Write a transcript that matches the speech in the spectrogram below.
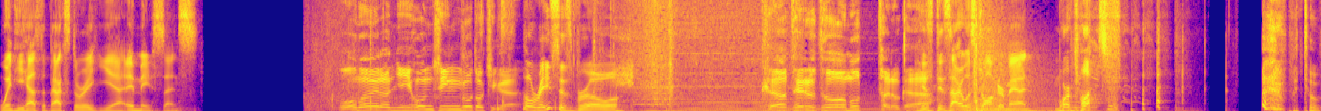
when he has the backstory, yeah, it made sense. So racist, bro. His desire was stronger, man. More blush. what the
